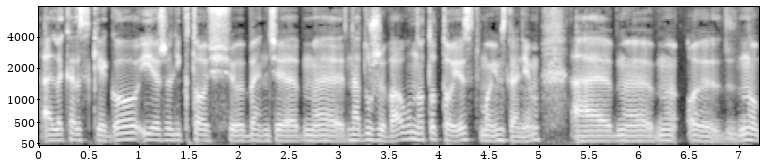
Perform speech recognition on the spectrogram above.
e, lekarskiego i jeżeli ktoś będzie nadużywał, no to to jest moim zdaniem no,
